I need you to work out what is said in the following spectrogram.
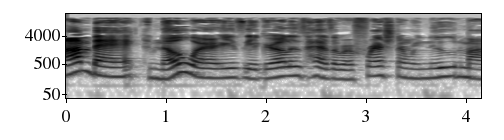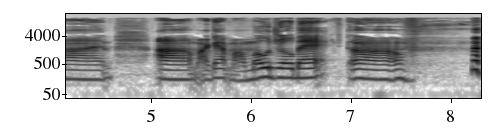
I'm back. No worries. Your girl is has a refreshed and renewed mind. Um, I got my mojo back. Um,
